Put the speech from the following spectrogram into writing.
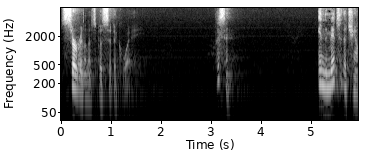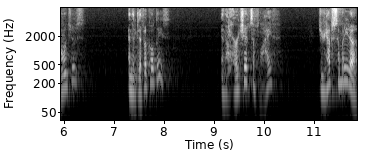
servants in a specific way. Listen, in the midst of the challenges, and the difficulties and the hardships of life? Do you have somebody to,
